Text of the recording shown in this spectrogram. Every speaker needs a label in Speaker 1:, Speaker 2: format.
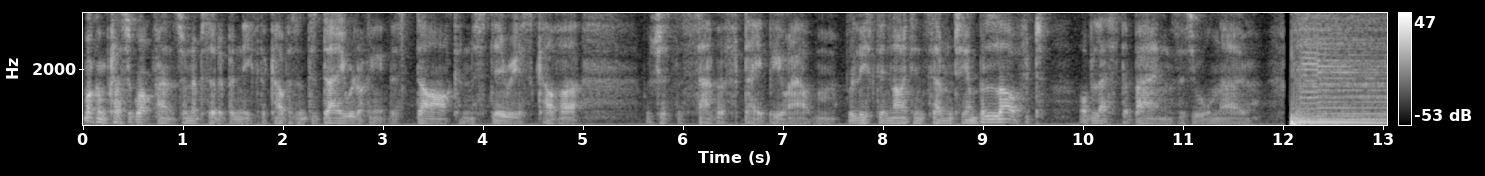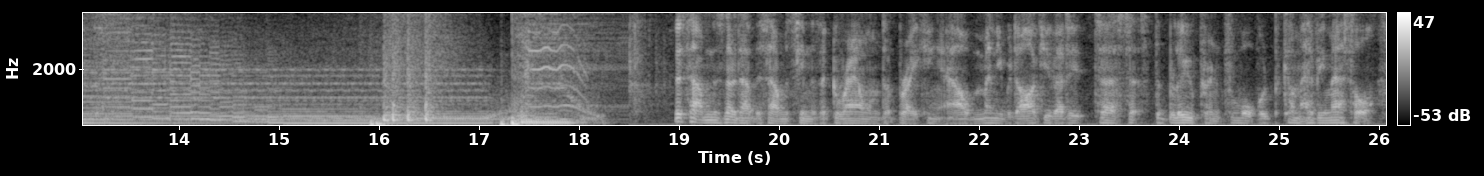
Speaker 1: Welcome classic rock fans to an episode of Beneath the Covers and today we're looking at this dark and mysterious cover which is the Sabbath debut album released in 1970 and beloved of Lester Bangs as you all know. This album, there's no doubt this album is seen as a ground-breaking album. Many would argue that it uh, sets the blueprint for what would become heavy metal.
